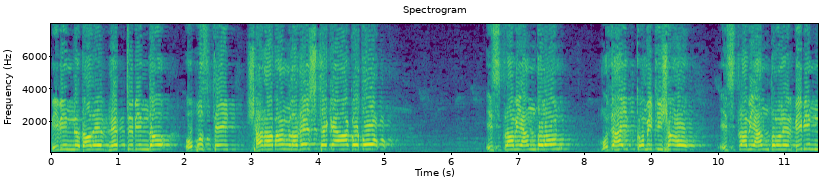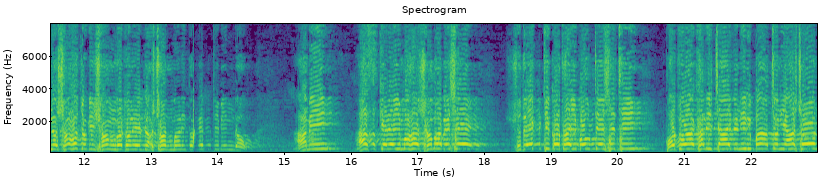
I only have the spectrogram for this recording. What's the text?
বিভিন্ন দলের নেতৃবৃন্দ উপস্থিত সারা বাংলাদেশ থেকে আগত ইসলামী আন্দোলন, মুজাহিদ কমিটি সহ ইসলামী আন্দোলনের বিভিন্ন সহযোগী সংগঠনের সম্মানিত নেতৃবৃন্দ, আমি আজকের এই মহাসমাবেশে শুধু একটি কথাই বলতে এসেছি, পটুয়াখালী চাইবে নির্বাচনী আসন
